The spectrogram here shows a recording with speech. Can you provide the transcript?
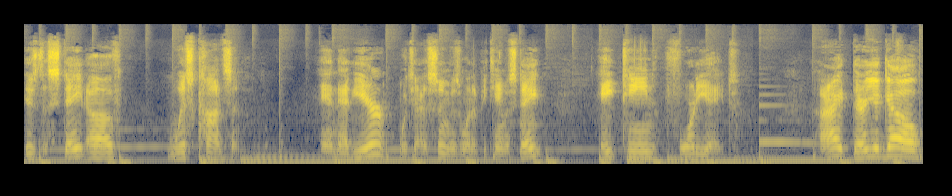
is the state of Wisconsin. And that year, which I assume is when it became a state, 1848. All right, there you go.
